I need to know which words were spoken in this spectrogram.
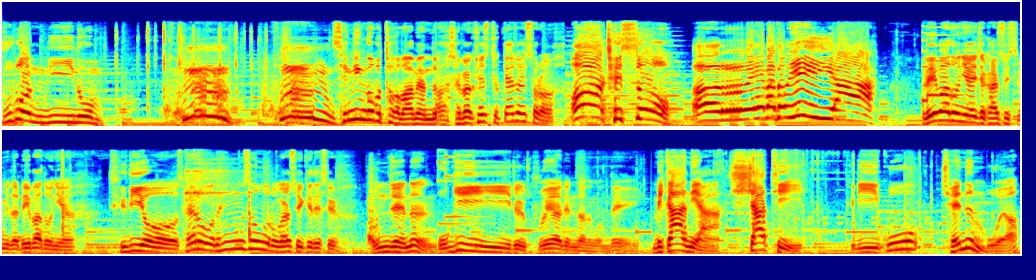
9번 니놈 음! 음! 생긴 거부터가 마음에 안 들어 아 제발 퀘스트 깨져 있어라 아 됐어! 아 레바도니아! 레바도니아 이제 갈 수 있습니다 레바도니아 드디어 새로운 행성으로 갈 수 있게 됐어요. 문제는 고기를 구해야 된다는 건데 미가니아 샤티 그리고 쟤는 뭐야?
